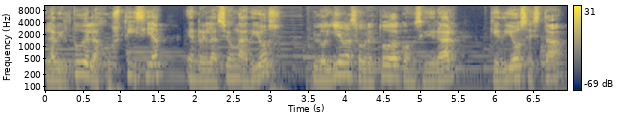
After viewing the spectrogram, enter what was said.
la virtud de la justicia en relación a Dios lo lleva sobre todo a considerar que Dios está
